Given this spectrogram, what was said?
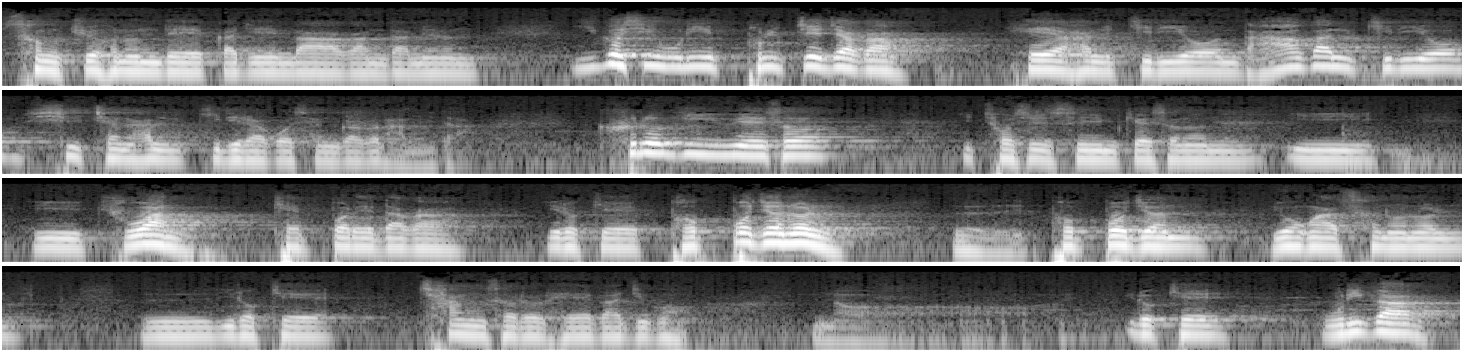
성취하는 데까지 나아간다면 이것이 우리 불제자가 해야 할 길이요, 나아갈 길이요, 실천할 길이라고 생각을 합니다. 그러기 위해서 조실 스님께서는 이, 이 주안 갯벌에다가 이렇게 법보전을, 어, 법보전 용화 선언을 어, 이렇게 창설을 해가지고, 어, 이렇게 우리가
